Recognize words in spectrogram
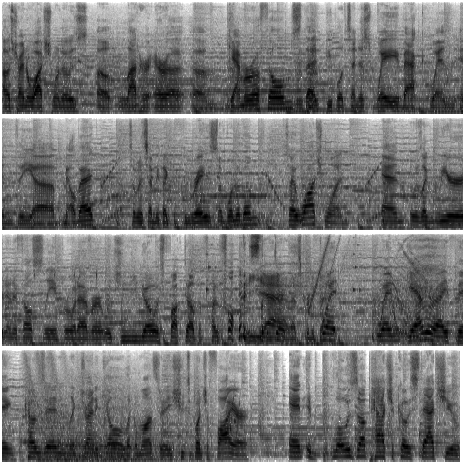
I was trying to watch one of those uh, latter era um, Gamera films Mm-hmm. that people had sent us way back when in the uh, mailbag. Someone had sent me like the Blu-rays of one of them, so I watched one, and it was like weird, and I fell asleep or whatever, which you know is fucked up if I'm falling asleep. Yeah, that's pretty bad. But when Gamera, I think, comes in and like trying to kill like a monster, he shoots a bunch of fire and it blows up Hachiko's statue.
